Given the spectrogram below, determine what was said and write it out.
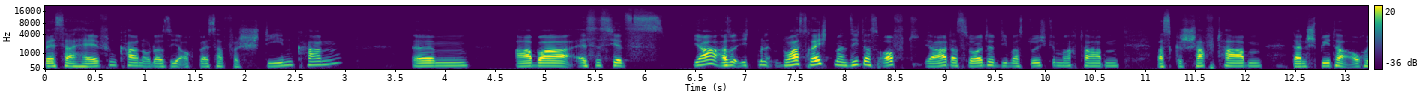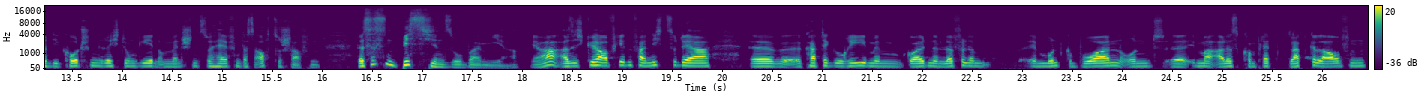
besser helfen kann oder sie auch besser verstehen kann. Ähm, aber es ist jetzt ja, also ich, du hast recht, man sieht das oft, ja, dass Leute, die was durchgemacht haben, was geschafft haben, dann später auch in die Coaching-Richtung gehen, um Menschen zu helfen, das auch zu schaffen. Das ist ein bisschen so bei mir, ja. Also ich gehöre auf jeden Fall nicht zu der äh, Kategorie mit dem goldenen Löffel im, im Mund geboren und äh, immer alles komplett glatt gelaufen.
